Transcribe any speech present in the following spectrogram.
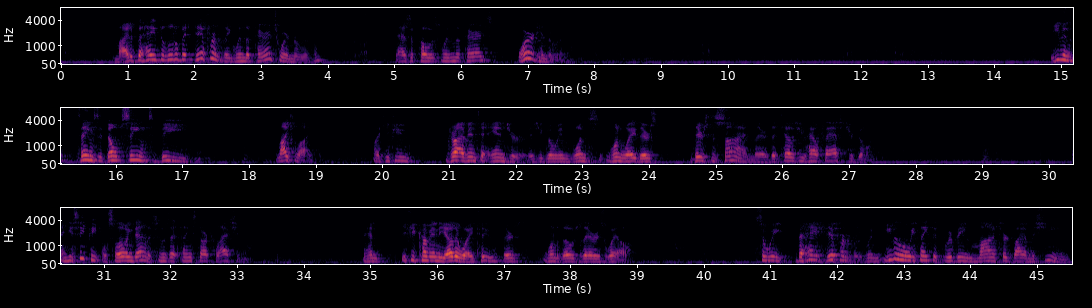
might have behaved a little bit differently when the parents were in the room as opposed when the parents weren't in the room. even things that don't seem to be lifelike. Like if you drive into Angier, as you go in one, one way, there's, there's the sign there that tells you how fast you're going. And you see people slowing down as soon as that thing starts flashing. And if you come in the other way too, there's one of those there as well. So we behave differently when even when we think that we're being monitored by a machine.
